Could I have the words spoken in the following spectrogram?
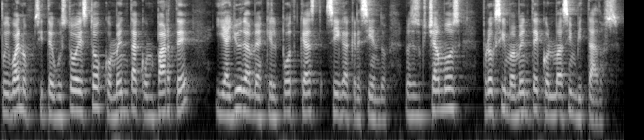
pues bueno, si te gustó esto, comenta, comparte y ayúdame a que el podcast siga creciendo. Nos escuchamos próximamente con más invitados.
